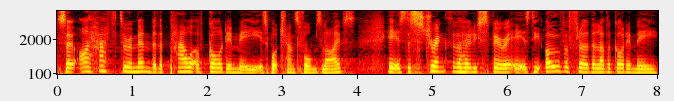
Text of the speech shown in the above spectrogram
So I have to remember the power of God in me is what transforms lives. It is the strength of the Holy Spirit, it is the overflow of the love of God in me.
